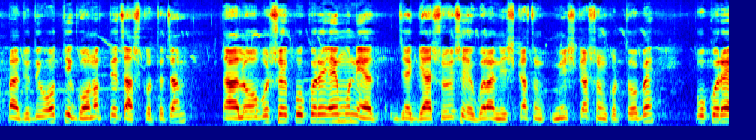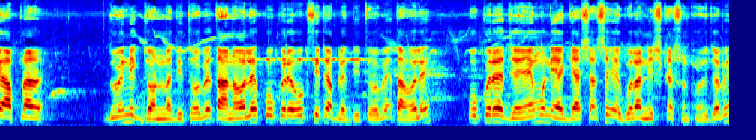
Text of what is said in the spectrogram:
আপনার যদি অতি ঘনত্বে চাষ করতে চান তাহলে অবশ্যই পুকুরে অ্যামোনিয়া যে গ্যাস রয়েছে, এগুলা নিষ্কাশন নিষ্কাশন করতে হবে। পুকুরে আপনার দৈনিক জন্না দিতে হবে, তা নাহলে পুকুরে অক্সি ট্যাবলেট দিতে হবে। তাহলে পুকুরে যে অ্যামোনিয়া গ্যাস আসে, এগুলা নিষ্কাশন হয়ে যাবে।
